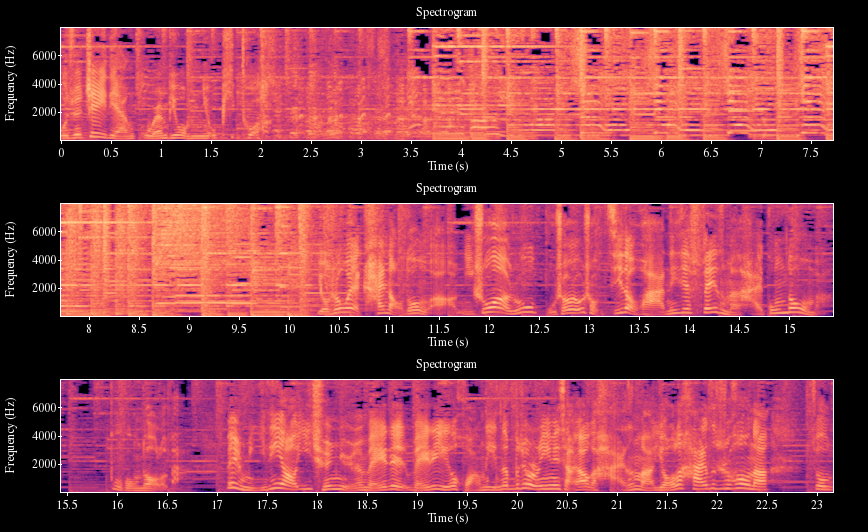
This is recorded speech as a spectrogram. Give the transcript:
我觉得这一点古人比我们牛逼多了。有时候我也开脑洞啊，你说如果古时候有手机的话，那些妃子们还宫斗吗？不宫斗了吧？为什么一定要一群女人围着围着一个皇帝？那不就是因为想要个孩子吗？有了孩子之后呢，就，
